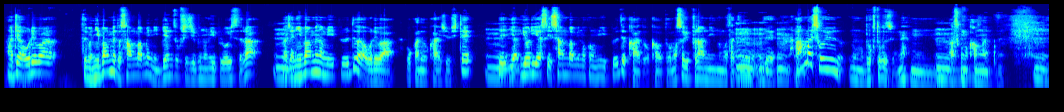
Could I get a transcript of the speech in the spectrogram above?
あ、じゃあ俺は、例えば2番目と3番目に連続して自分のミープルを置いてたら、うん。あじゃあ2番目のミープルでは俺はお金を回収して、うん。で、やより安い3番目のこのミープルでカードを買うとか、まあそういうプランニングも立てられるので、うんうんうん。あんまりそういうのも独特ですよね。うん。うん。あそこの考えもね。うん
